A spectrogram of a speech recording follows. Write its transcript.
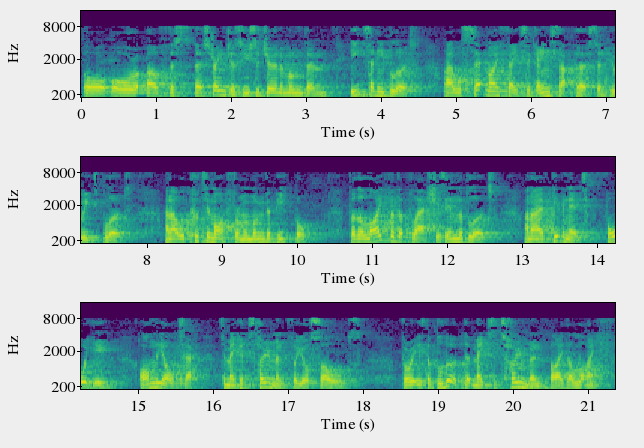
or, or of the uh, strangers who sojourn among them, eats any blood, I will set my face against that person who eats blood, and I will cut him off from among the people. For the life of the flesh is in the blood, and I have given it for you on the altar to make atonement for your souls. For it is the blood that makes atonement by the life.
